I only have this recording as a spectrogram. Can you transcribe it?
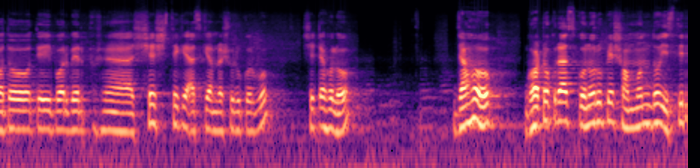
গত এই পর্বের শেষ থেকে আজকে আমরা শুরু করব। সেটা হলো, যা হোক, ঘটকরাজ কোনরূপে সম্বন্ধ স্থির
